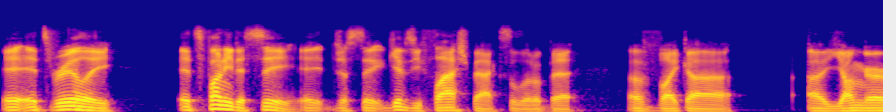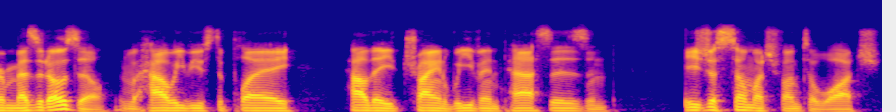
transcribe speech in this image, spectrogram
It, it's really, it's funny to see. It just it gives you flashbacks a little bit of like a a younger Mesut Ozil, how he used to play, how they try and weave in passes, and he's just so much fun to watch.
